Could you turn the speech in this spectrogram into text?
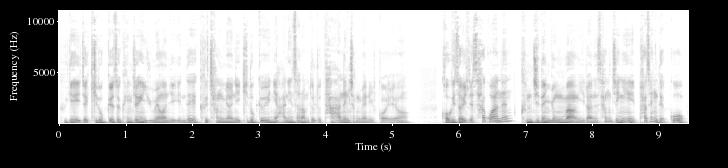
그게 이제 기독교에서 굉장히 유명한 얘기인데 그 장면이 기독교인이 아닌 사람들도 다 아는 장면일 거예요. 거기서 이제 사과는 금지된 욕망이라는 상징이 파생됐고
